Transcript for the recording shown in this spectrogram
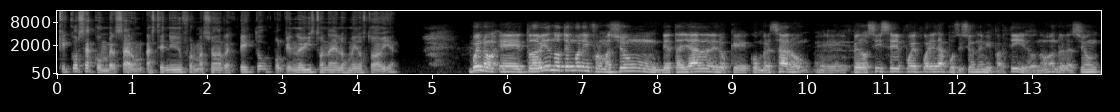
¿Qué cosa conversaron? ¿Has tenido información al respecto? Porque no he visto nada en los medios todavía. Bueno, eh, todavía no tengo la información detallada de lo que conversaron, pero sí sé pues cuál es la posición de mi partido, ¿no? En relación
